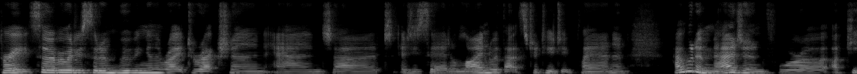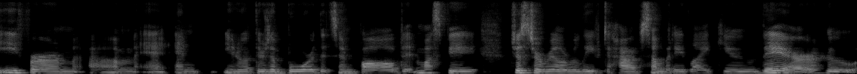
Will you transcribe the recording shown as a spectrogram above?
Great. So everybody's sort of moving in the right direction and, uh, as you said, aligned with that strategic plan. And I would imagine for a, a PE firm, um, and, and, you know, if there's a board that's involved, it must be just a real relief to have somebody like you there who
